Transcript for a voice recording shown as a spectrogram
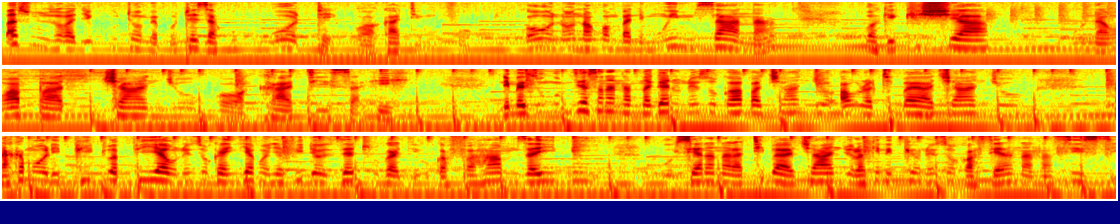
basi unaweza kujikuta umepoteza kuku wote kwa wakati mfupi. Kwa hiyo unaona kwamba ni muhimu sana kuhakikisha unawapa chanjo kwa wakati sahihi. Nimezungumzia sana namna gani unaweza ukawapa chanjo au ratiba ya chanjo, na kama ulipitwa pia unaweza ukaingia kwenye video zetu ukafahamu zaidi kuhusiana na ratiba ya chanjo, lakini pia unaweza ukawasiliana na sisi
